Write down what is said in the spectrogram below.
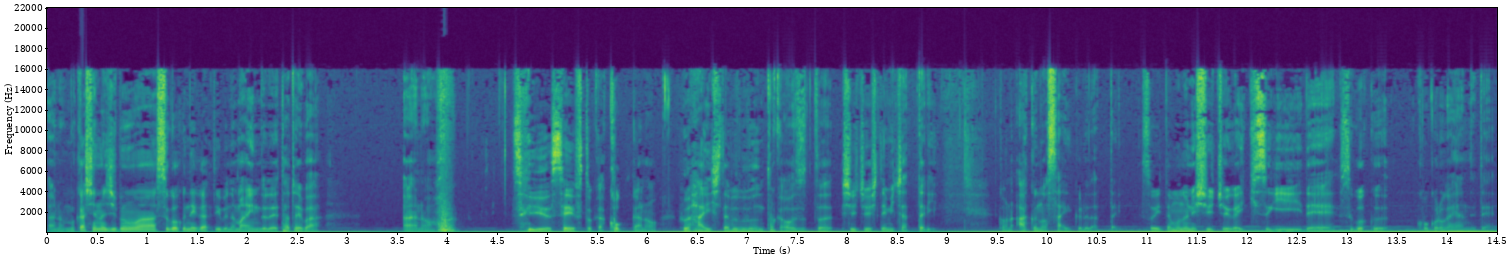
あの昔の自分はすごくネガティブなマインドで例えばあの そういう政府とか国家の腐敗した部分とかをずっと集中して見ちゃったりこの悪のサイクルだったりそういったものに集中が行き過ぎですごく心が病んでて。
